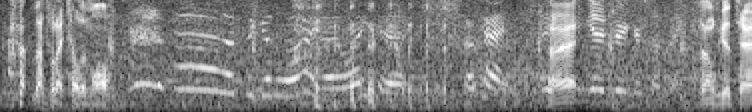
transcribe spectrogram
That's what I tell them all. with? Ah, that's a good line. I like it. Okay. Maybe All right. we can get a drink or something. Sounds good, Tara.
